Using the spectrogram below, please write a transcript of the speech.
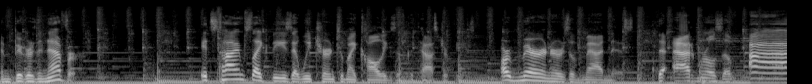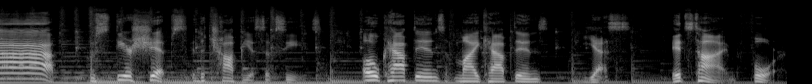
and bigger than ever? It's times like these that we turn to my colleagues of catastrophes, our mariners of madness, the admirals of ah, who steer ships in the choppiest of seas. Oh, captains, my captains, yes, it's time for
